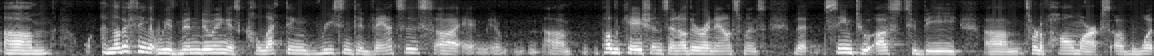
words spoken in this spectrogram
Um, Another thing that we've been doing is collecting recent advances, uh, you know, um, publications and other announcements that seem to us to be um, sort of hallmarks of what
